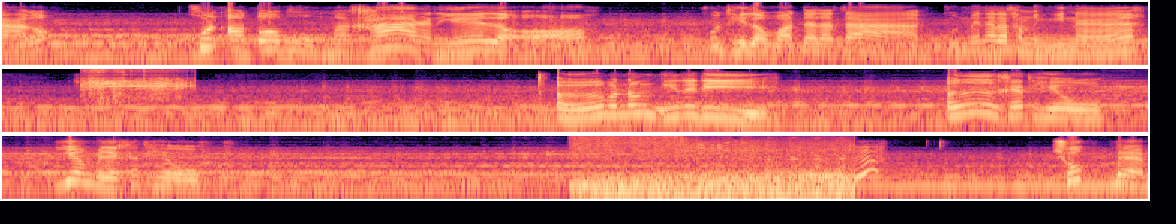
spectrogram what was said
ดาบแล้วคุณเอาตัวผมมาฆ่ากันอย่างนี้เลยเหรอ คุณธีรวัตรแต่ละดาคุณไม่น่าจะทำอย่างนี้นะ เออ มันต้องอย่างนี้เลยดี เออแคทเทล เยี่ยมไปเลยแคทเทลชุบแบบ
